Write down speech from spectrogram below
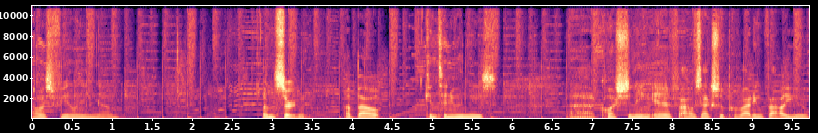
I was feeling um, uncertain about continuing these, uh, questioning if I was actually providing value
